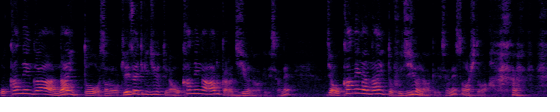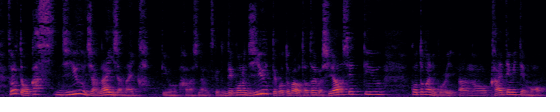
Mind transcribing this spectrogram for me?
お金がないとその経済的自由っていうのはお金があるから自由なわけですよね。じゃあお金がないと不自由なわけですよねその人は。それっておかし自由じゃないじゃないかっていう話なんですけどでこの自由って言葉を例えば幸せっていう言葉にこうあの変えてみても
